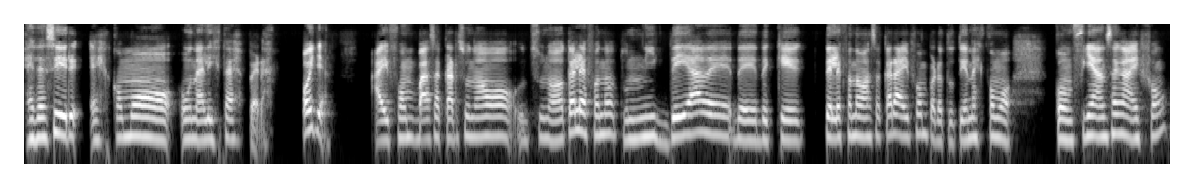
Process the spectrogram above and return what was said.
es decir, es como una lista de espera. Oye, iPhone va a sacar su nuevo, su nuevo teléfono, tú ni idea de, de, de qué teléfono va a sacar iPhone, pero tú tienes como confianza en iPhone,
